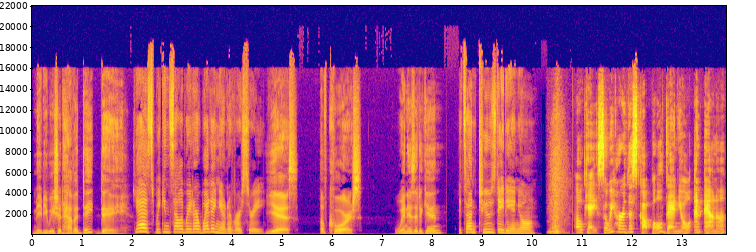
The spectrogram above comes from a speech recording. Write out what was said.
Maybe we should have a date day. Yes, we can celebrate our wedding anniversary. Yes, of course. When is it again? It's on Tuesday, Daniel. Okay, so we heard this couple, Daniel and Anna,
